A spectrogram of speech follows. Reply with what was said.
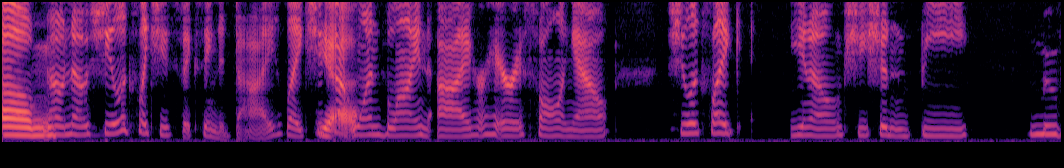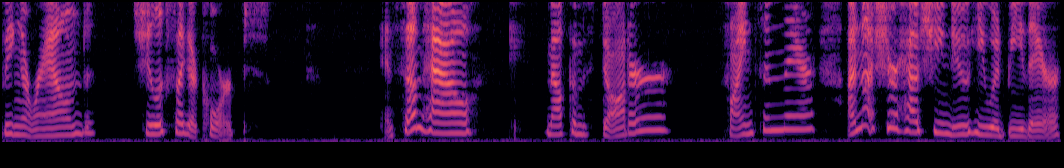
Um, oh no, she looks like she's fixing to die. Like she's yeah. got one blind eye, her hair is falling out. She looks like, you know, she shouldn't be moving around. She looks like a corpse. And somehow, Malcolm's daughter finds him there. I'm not sure how she knew he would be there,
